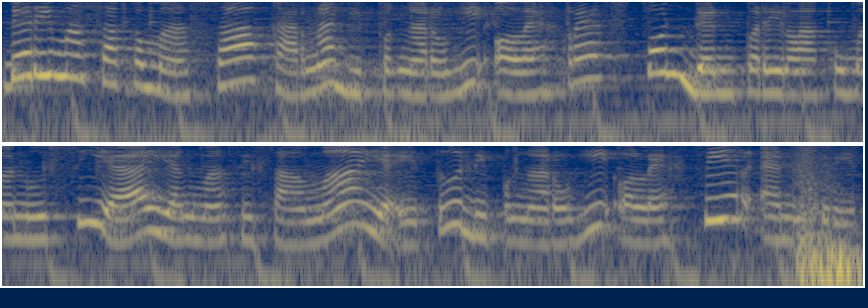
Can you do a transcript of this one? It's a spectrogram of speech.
dari masa ke masa karena dipengaruhi oleh respon dan perilaku manusia yang masih sama yaitu dipengaruhi oleh fear and greed.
